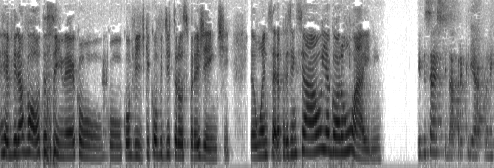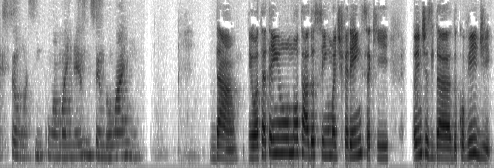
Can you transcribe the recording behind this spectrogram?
reviravolta, assim, né, com, com o Covid, que o Covid trouxe pra gente. Então, antes era presencial e agora online. E você acha que dá para criar conexão assim com a mãe mesmo sendo online? Dá. Eu até tenho notado assim uma diferença que antes da, do Covid,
